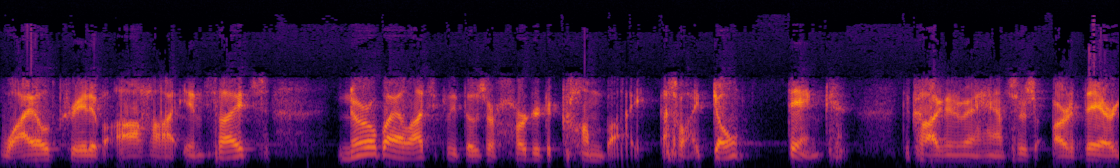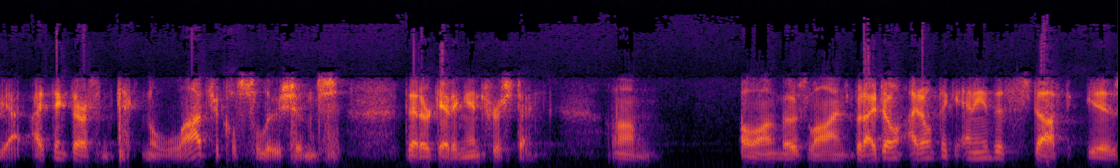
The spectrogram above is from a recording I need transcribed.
wild creative aha insights, neurobiologically those are harder to come by. So I don't think the cognitive enhancers are there yet. I think there are some technological solutions that are getting interesting um, along those lines, but I don't. I don't think any of this stuff is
